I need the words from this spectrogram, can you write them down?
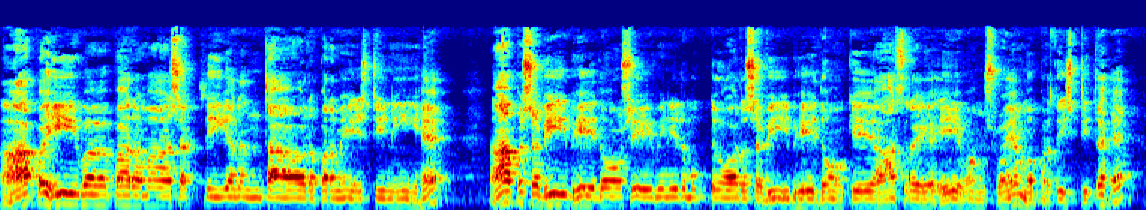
आप ही वह परमा शक्ति अनंता और परमेष्ठिनी है। आप सभी भेदों से विनिर्मुक्त और सभी भेदों के आश्रय एवं स्वयं प्रतिष्ठित है।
